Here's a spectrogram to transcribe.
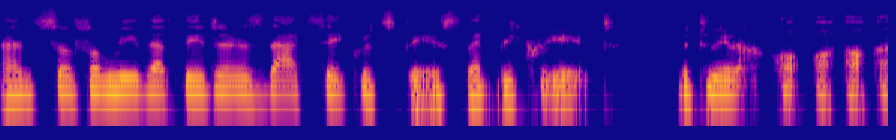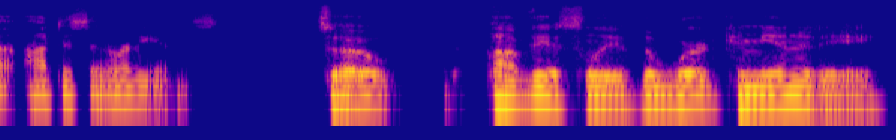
And so for me, that theater is that sacred space that we create between artists and audience. So obviously, the word community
